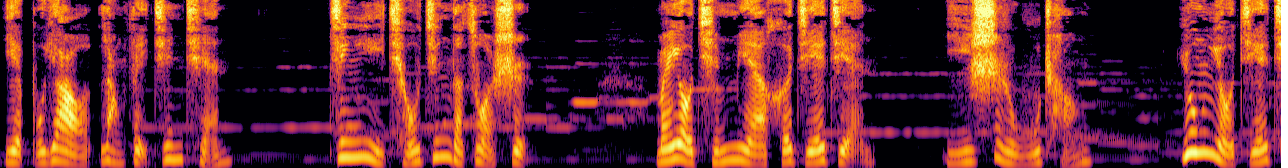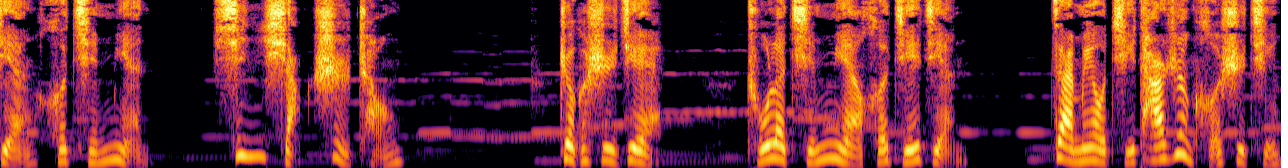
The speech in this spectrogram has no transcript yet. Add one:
也不要浪费金钱，精益求精的做事。没有勤勉和节俭，一事无成。”拥有节俭和勤勉，心想事成。这个世界，除了勤勉和节俭，再没有其他任何事情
